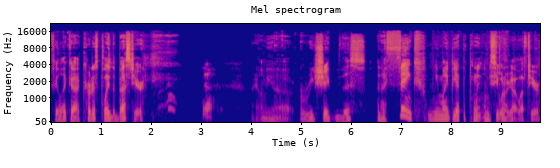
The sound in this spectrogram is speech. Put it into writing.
feel like uh, Curtis played the best here. Yeah. All right, let me uh, reshape this. And I think we might be at the point. Let me see what I got left here.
